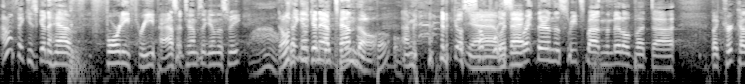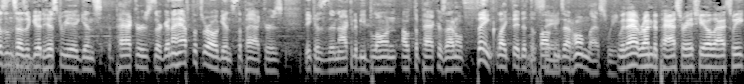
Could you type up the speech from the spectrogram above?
I don't think he's going to have 43 pass attempts again this week. Wow. Don't Check think he's going to have 10 though. I'm, going to go Yeah, someplace that- right there in the sweet spot in the middle, but uh, but Kirk Cousins has a good history against the Packers. They're going to have to throw against the Packers because they're not going to be blowing out the Packers. I don't think like they did the We'll Falcons see. at home last week. With that run to pass ratio last week,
